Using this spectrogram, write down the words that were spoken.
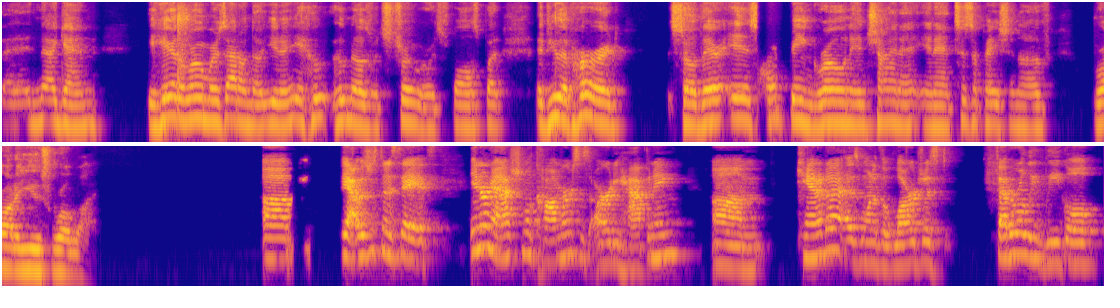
uh, again. You hear the rumors. I don't know. You know, who who knows what's true or what's false. But if you have heard, so there is hemp being grown in China in anticipation of broader use worldwide. Um, yeah, I was just going to say it's international commerce is already happening. Um, Canada, as one of the largest federally legal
